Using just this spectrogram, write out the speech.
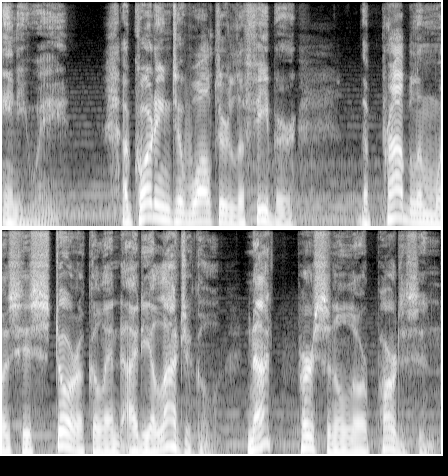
anyway. According to Walter LaFeber, the problem was historical and ideological, not personal or partisan.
